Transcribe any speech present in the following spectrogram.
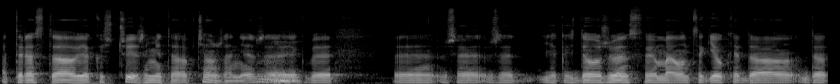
a teraz to jakoś czuję, że mnie to obciąża, nie? Że jakby, y, że, że jakoś dołożyłem swoją małą cegiełkę do, do,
